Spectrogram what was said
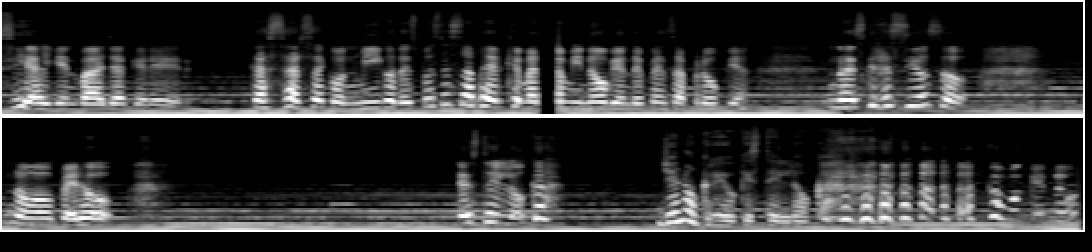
si alguien vaya a querer casarse conmigo después de saber que maté a mi novio en defensa propia. No es gracioso. No, pero... ¿Estoy loca? Yo no creo que esté loca. ¿Cómo que no?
